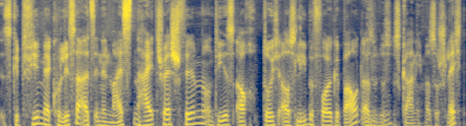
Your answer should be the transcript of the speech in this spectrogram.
es gibt viel mehr Kulisse als in den meisten High-Trash-Filmen und die ist auch durchaus liebevoll gebaut, also mhm. das ist gar nicht mal so schlecht.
